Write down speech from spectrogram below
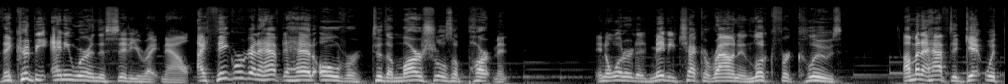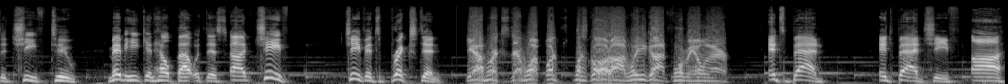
They could be anywhere in the city right now. I think we're gonna have to head over to the marshal's apartment in order to maybe check around and look for clues. I'm gonna have to get with the chief too. Maybe he can help out with this. Uh, chief! Chief, it's Brickston. Yeah, Brickston, what, what, what's going on? What you got for me over there? It's bad. It's bad, chief. Uh,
